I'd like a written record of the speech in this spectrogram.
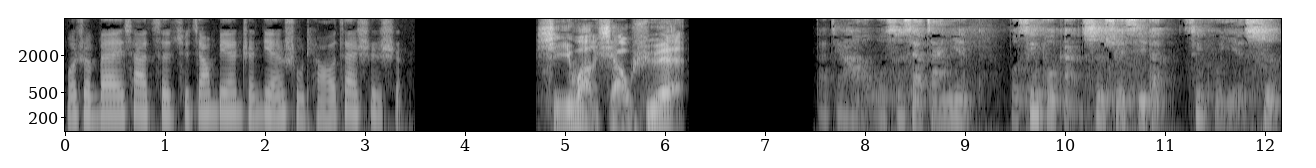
我准备下次去江边整点薯条再试试。希望小学。大家好，我是小张燕。不幸福感是学习的，幸福也是。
